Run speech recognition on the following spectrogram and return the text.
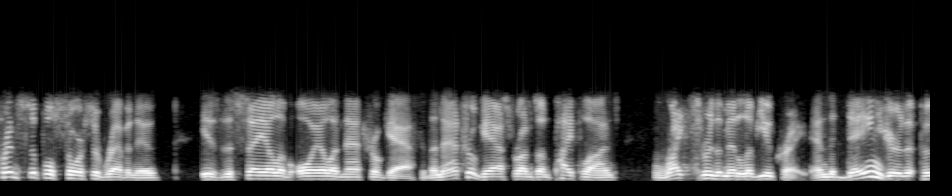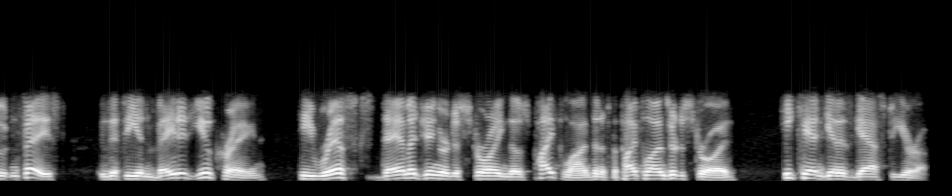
principal source of revenue is the sale of oil and natural gas. And the natural gas runs on pipelines right through the middle of Ukraine. And the danger that Putin faced is if he invaded Ukraine, he risks damaging or destroying those pipelines. And if the pipelines are destroyed, he can't get his gas to Europe.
